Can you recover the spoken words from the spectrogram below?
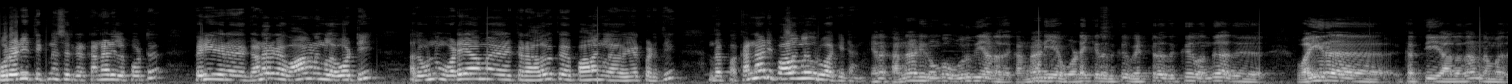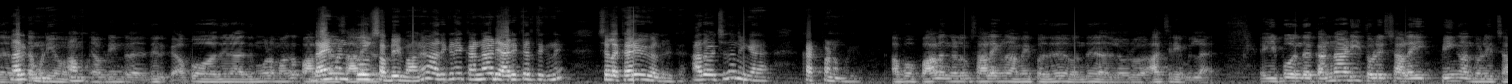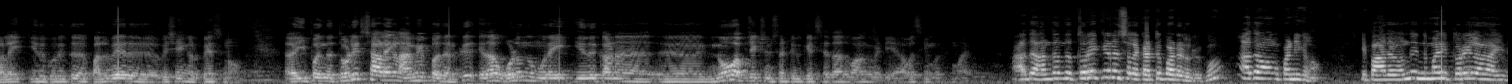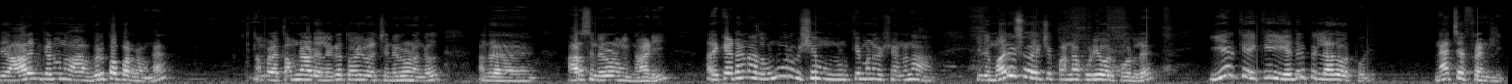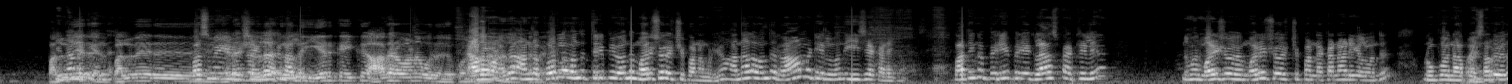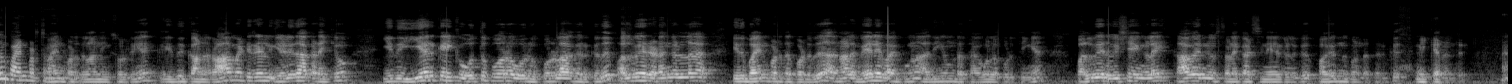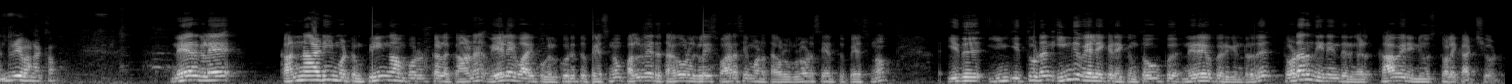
ஒரு அடி திக்னஸ் இருக்கிற கண்ணாடியில் போட்டு பெரிய கனரக வாகனங்களை ஓட்டி அது ஒன்றும் உடையாம இருக்கிற அளவுக்கு பாலங்களை ஏற்படுத்தி அந்த கண்ணாடி பாலங்களே உருவாக்கிட்டாங்க. ஏன்னா கண்ணாடி ரொம்ப உறுதியானது. கண்ணாடியை உடைக்கிறதுக்கு வெட்டுறதுக்கு வந்து அது வைர கத்தியால தான் நம்ம அதை வெட்ட முடியும். அப்படின்ற இது இருக்கு. அப்போ அது அது மூலமாக டைமண்ட் டூல்ஸ் அப்படிம்பாங்க. அதுக்குன்னே கண்ணாடி அறுக்கிறதுக்குன்னு சில கருவிகள் இருக்கு. அதை வச்சு தான் நீங்கள் கட் பண்ண முடியும். அப்போ பாலங்களும் சாலைகளும் அமைப்பது வந்து அதுல ஒரு ஆச்சரியம் இல்லை. இப்போ இந்த கண்ணாடி தொழிற்சாலை பீங்கான் தொழிற்சாலை இது குறித்து பல்வேறு விஷயங்கள் பேசணும் இப்போ இந்த தொழிற்சாலைகள் அமைப்பதற்கு ஏதாவது ஒழுங்குமுறை இதுக்கான நோ அப்ஜெக்ஷன் சர்டிஃபிகேட்ஸ் ஏதாவது வாங்க வேண்டிய அவசியம் இருக்குமா? அது அந்தந்த துறைக்கான சில கட்டுப்பாடுகள் இருக்கும். அதை அவங்க பண்ணிக்கலாம். இப்போ அதை வந்து இந்த மாதிரி துறையில் இது ஆரம்பிக்கணும்னு விருப்பப்படுறவங்க நம்ம தமிழ்நாடுல இருக்கிற தொழில் வளர்ச்சி நிறுவனங்கள் அந்த அரசு நிறுவனங்கள் நாடி அது கேட்டாங்கன்னா அது இன்னொரு விஷயம் முக்கியமான விஷயம் என்னென்னா இது மறுசுழற்சி பண்ணக்கூடிய ஒரு பொருள் இயற்கைக்கு எதிர்ப்பு இல்லாத ஒரு பொருள் நேச்சர் ஃப்ரெண்ட்லி பல்வேறு பல்வேறு பசுமை. இயற்கைக்கு ஆதரவான ஒரு ஆதரவானது. அந்த பொருளை வந்து திருப்பி வந்து மறுசுழற்சி பண்ண முடியும். அதனால வந்து ரா மெட்டீரியல் வந்து ஈஸியாக கிடைக்கும். பார்த்தீங்கன்னா பெரிய பெரிய கிளாஸ் ஃபேக்ட்ரிலேயே இந்த மாதிரி மறுசு மறுசுழற்சி பண்ண கண்ணாடிகள் வந்து முப்பது நாற்பது சதவீதம் பயன்படுத்தலாம். நீங்க சொல்றீங்க. இதுக்கான ரா மெட்டீரியல் எளிதா கிடைக்கும். இது இயற்கைக்கு ஒத்து போற ஒரு பொருளாக இருக்குது. பல்வேறு இடங்கள்ல இது பயன்படுத்தப்படுது. அதனால வேலை வாய்ப்புகளும் அதிகம்ன்ற தகவலை கொடுத்தீங்க. பல்வேறு விஷயங்களை காவேரி நியூஸ் தொலைக்காட்சி நேயர்களுக்கு பகிர்ந்து கொண்டதற்கு மிக்க நன்றி. நன்றி வணக்கம். நேர்களே கண்ணாடி மற்றும் பீங்காம் பொருட்களுக்கான வேலை வாய்ப்புகள் குறித்து பேசணும் பல்வேறு தகவல்களை சுவாரஸ்யமான தகவல்களோடு சேர்த்து பேசணும் இது இங்- இத்துடன் இங்கு வேலை கிடைக்கும் தொகுப்பு நிறைவு பெறுகின்றது. தொடர்ந்து இணைந்திருங்கள் காவேரி நியூஸ் தொலைக்காட்சியோடு.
